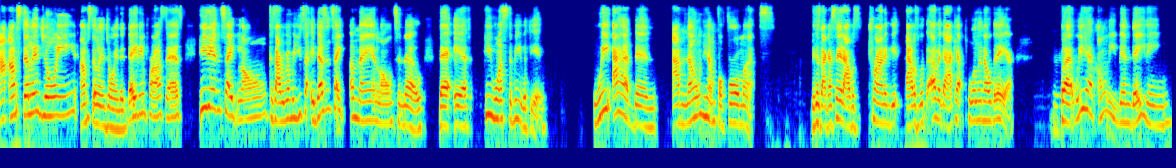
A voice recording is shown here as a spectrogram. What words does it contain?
I, I'm still enjoying, I'm still enjoying the dating process. He didn't take long because I remember you said it doesn't take a man long to know that if he wants to be with you. We I have been, I've known him for four months because like I said, I was trying to get, I was with the other guy, I kept pulling over there. Mm-hmm. But we have only been dating,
